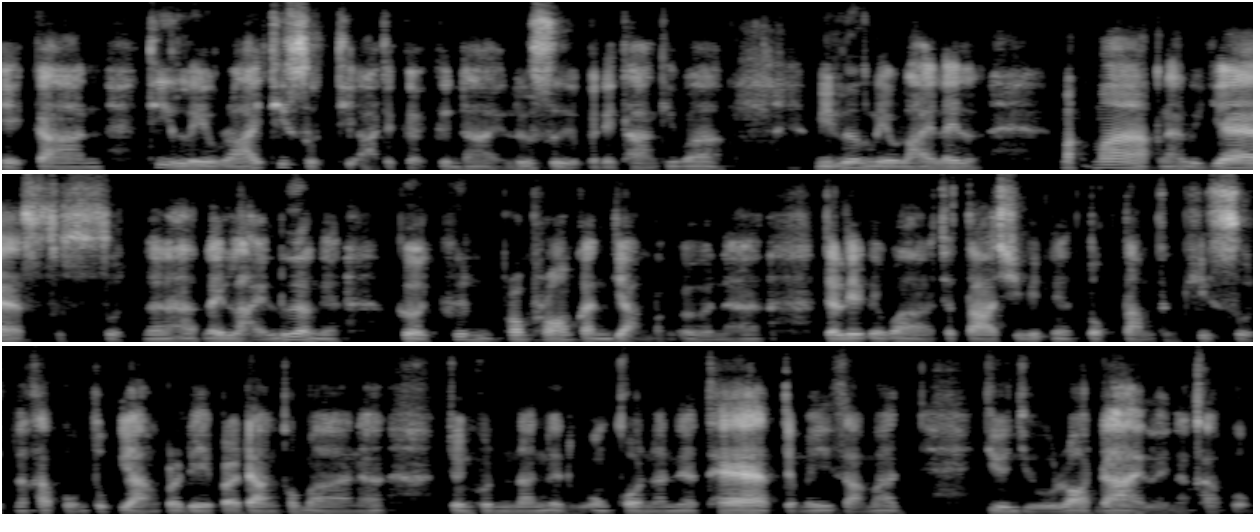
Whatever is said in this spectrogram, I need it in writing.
เหตุการณ์ที่เลวร้ายที่สุดที่อาจจะเกิดขึ้นได้ หรือสื่อไปในทางที่ว่า มีเรื่องเลวร้ายหลาย มาก ๆ นะ หรือแย่สุด ๆ นะครับ หลาย ๆ เรื่องเนี่ย เกิดขึ้นพร้อม ๆ กันอย่างบังเอิญนะครับจะเรียกได้ว่าชะตาชีวิตเนี่ยตกต่ำถึงขีดสุดนะครับ ผมทุกอย่างประเดประดังเข้ามานะจนคนนั้นหรือองค์กรนั้นเนี่ยแทบจะไม่สามารถยืนอยู่รอดได้เลยนะครับผม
